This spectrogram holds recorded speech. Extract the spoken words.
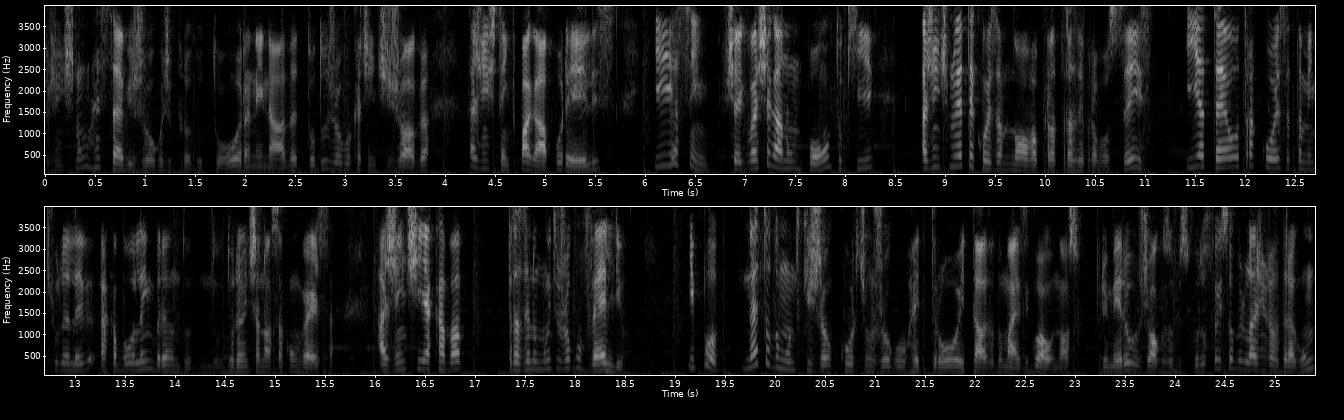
a gente não recebe jogo de produtora nem nada. Todo jogo que a gente joga, a gente tem que pagar por eles. E assim, chega, vai chegar num ponto que a gente não ia ter coisa nova pra trazer pra vocês. E até outra coisa também que o Lele acabou lembrando no- durante a nossa conversa. A gente ia acabar trazendo muito jogo velho. E, pô, não é todo mundo que curte um jogo retrô e tal tudo mais. Igual, o nosso primeiro Jogos Obscuros foi sobre o Legend of Dragon,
